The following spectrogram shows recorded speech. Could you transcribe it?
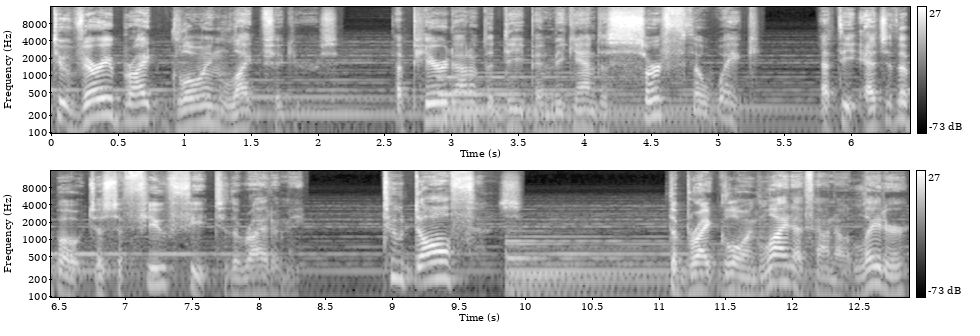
Two very bright, glowing light figures appeared out of the deep and began to surf the wake at the edge of the boat just a few feet to the right of me two dolphins. The bright glowing light, I found out later,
